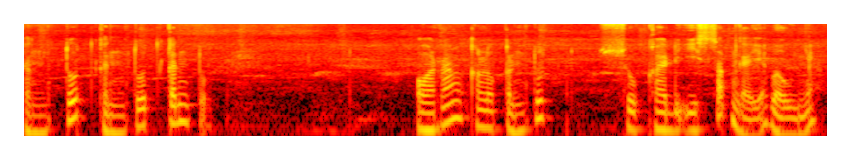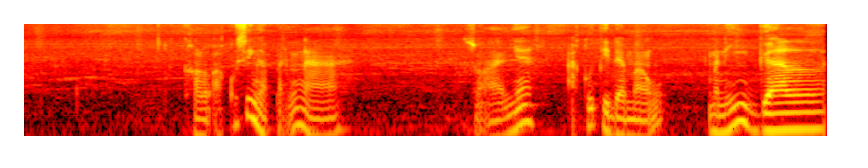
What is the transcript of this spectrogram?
Kentut kentut kentut. Orang kalau kentut suka diisap nggak ya baunya? Kalau aku sih nggak pernah soalnya aku tidak mau meninggal.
